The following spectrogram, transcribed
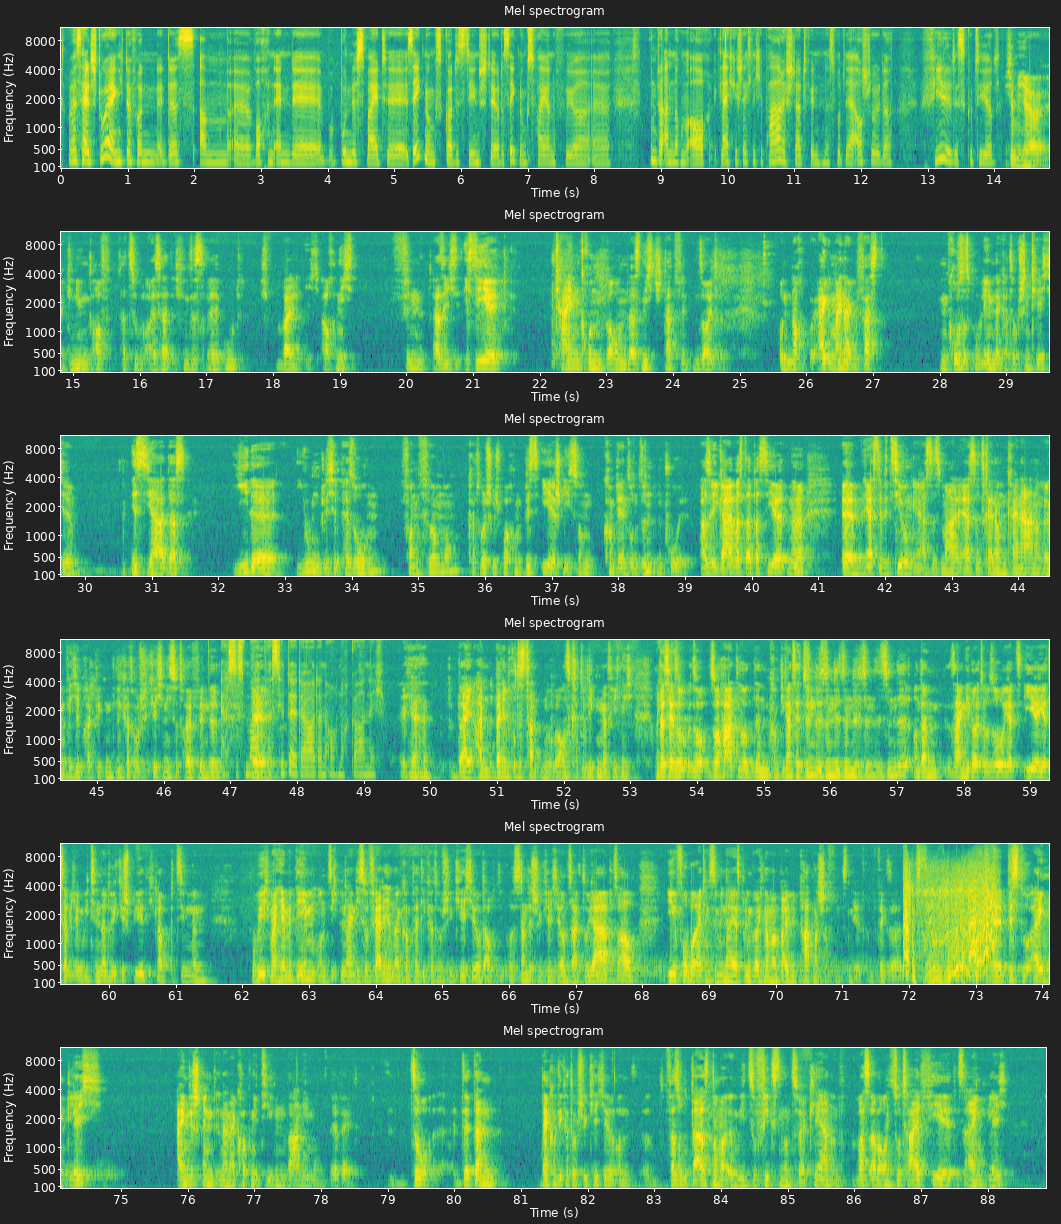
Was hältst du eigentlich davon, dass am äh, Wochenende bundesweite Segnungsgottesdienste oder Segnungsfeiern für äh, unter anderem auch gleichgeschlechtliche Paare stattfinden? Das wurde ja auch schon wieder viel diskutiert. Ich habe mich ja genügend oft dazu geäußert. Ich finde das äh, gut, ich, weil ich auch nicht finde, also ich, ich sehe keinen Grund, warum das nicht stattfinden sollte. Und noch allgemeiner gefasst, ein großes Problem der katholischen Kirche ist ja, dass jede jugendliche Person von Firmung, katholisch gesprochen, bis Eheschließung kommt ja in so einen Sündenpool. Also egal, was da passiert, ne, ähm, erste Beziehung, erstes Mal, erste Trennung, keine Ahnung, irgendwelche Praktiken, die die katholische Kirche nicht so toll findet. Erstes Mal äh, passiert ja da dann auch noch gar nicht. Ja, bei, an, bei den Protestanten nur, bei uns Katholiken natürlich nicht. Und das ist ja so, so, so hart, so, dann kommt die ganze Zeit Sünde, Sünde, Sünde, Sünde, Sünde und dann sagen die Leute so, jetzt Ehe, jetzt habe ich irgendwie Tinder durchgespielt, ich glaube Beziehungen probiere ich mal hier mit dem und ich bin eigentlich so fertig und dann kommt halt die katholische Kirche oder auch die protestantische Kirche und sagt so, ja, pass auf, Ehevorbereitungsseminar, jetzt bringen wir euch nochmal bei, wie Partnerschaft funktioniert. Und ich denke so, äh, bist du eigentlich eingeschränkt in einer kognitiven Wahrnehmung der Welt? so, dann, dann kommt die katholische Kirche und, und versucht das nochmal irgendwie zu fixen und zu erklären. Und was aber uns total fehlt, ist eigentlich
